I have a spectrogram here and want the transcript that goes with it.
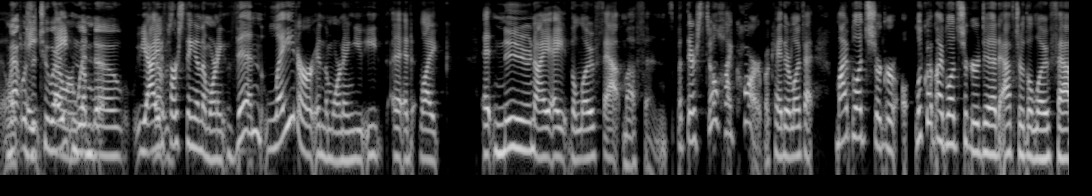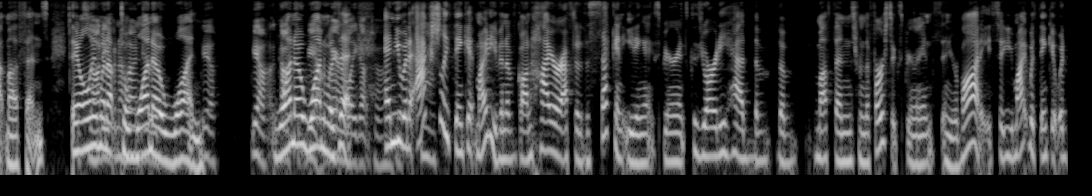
And that was a two hour in the mo- window. yeah, I ate was- first thing in the morning. Then later in the morning, you eat at like at noon. I ate the low fat muffins, but they're still high carb. Okay, they're low fat. My blood sugar. Look what my blood sugar did after the low fat muffins. They It's only went up to 100. 101. Yeah. Yeah. it got to- 101 was it. barely got to And you 100. would Mm. actually think it might even have gone higher after the second eating experience because you already had the the muffins from the first experience in your body. So you might would think it would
